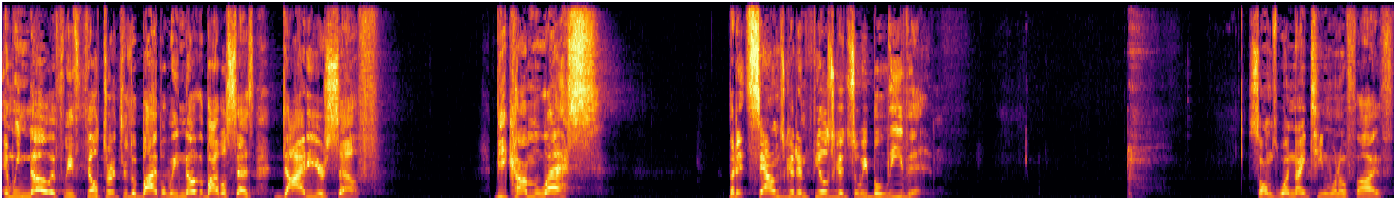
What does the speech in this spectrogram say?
And we know if we filter it through the Bible, we know the Bible says, die to yourself, become less. But it sounds good and feels good, so we believe it. Psalms 119, 105.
